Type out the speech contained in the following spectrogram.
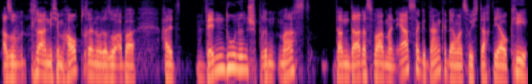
Also klar, nicht im Hauptrennen oder so, aber halt, wenn du einen Sprint machst, dann da, das war mein erster Gedanke damals, wo ich dachte, ja, okay,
